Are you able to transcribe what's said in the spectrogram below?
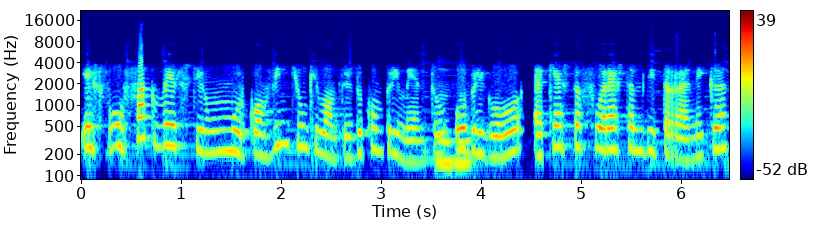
Este, o facto de existir um muro com 21 km de comprimento uhum. obrigou a que esta floresta mediterrânica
